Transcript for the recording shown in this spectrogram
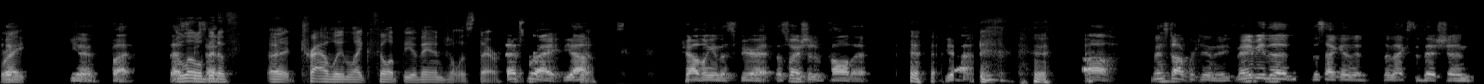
Right. You know, but a little bit of uh, traveling like Philip the Evangelist there. That's right. Yeah. yeah. Traveling in the spirit. That's what I should have called it. yeah. uh, missed opportunities. Maybe the the second the next edition.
